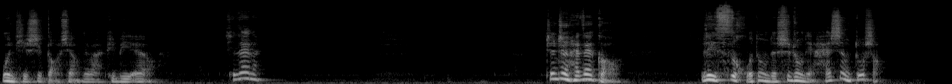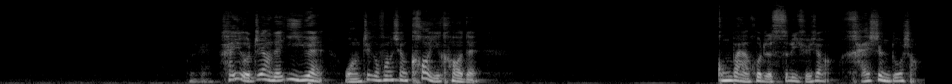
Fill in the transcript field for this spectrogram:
问题是导向，对吧？PBL，现在呢，真正还在搞类似活动的市重点还剩多少？OK，还有这样的意愿往这个方向靠一靠的公办或者私立学校还剩多少？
